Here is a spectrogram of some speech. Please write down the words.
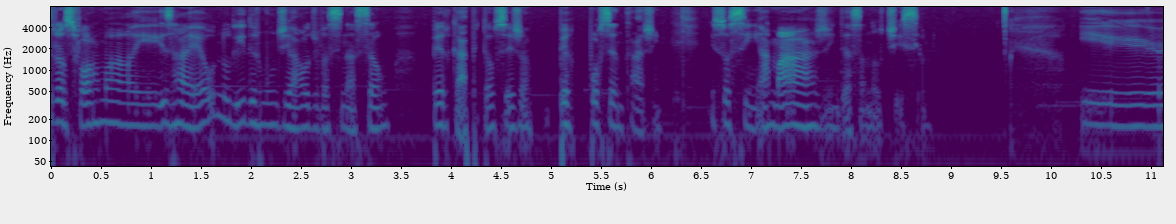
transforma Israel no líder mundial de vacinação per capita, ou seja, per porcentagem. Isso assim, a margem dessa notícia. E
